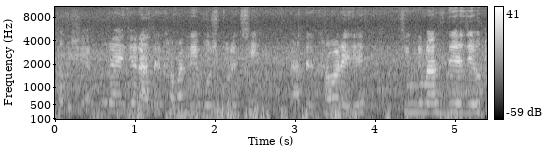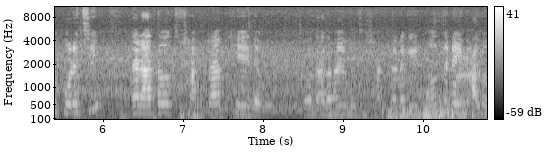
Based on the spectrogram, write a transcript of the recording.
সবই শেয়ার পুরো এই যে রাতের খাবার নিয়ে বসে পড়েছি, রাতের খাবার এই যে চিংড়ি মাছ দিয়ে যেহেতু করেছি, তা রাতেও শাকটা খেয়ে নেব। তোমার দাদাভাই বলছে শাকটা নাকি বলতে নেই, ভালো,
